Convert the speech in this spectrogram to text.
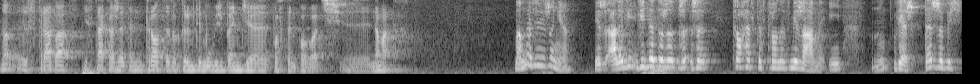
no, y, sprawa jest taka, że ten proces, o którym ty mówisz, będzie postępować y, na Macach. Mam nadzieję, że nie. Ale wi- widzę to, że, że, że trochę w tę stronę zmierzamy i mm, wiesz, też żebyś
